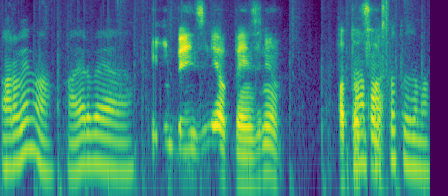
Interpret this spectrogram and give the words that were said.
Arabaya mı? Hayır be ya. Benzini yok, benzini yok. Tamam Patlatsana. patlat o zaman.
